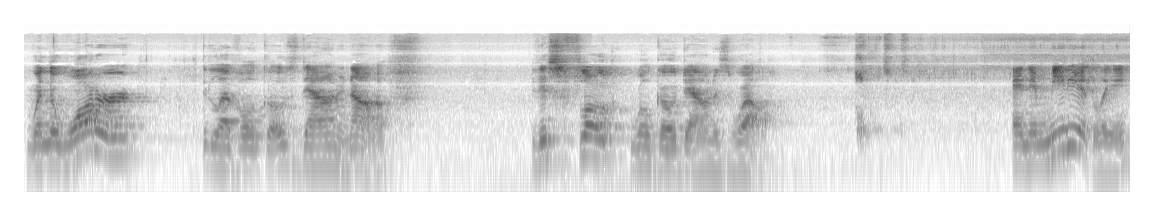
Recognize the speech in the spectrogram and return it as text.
When the water level goes down enough, this float will go down as well. And immediately,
